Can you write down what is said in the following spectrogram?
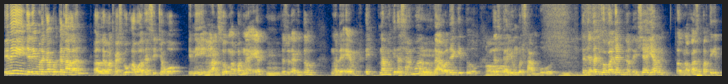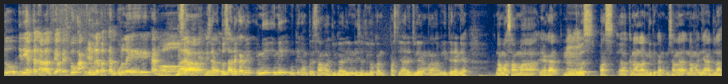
Ini jadi mereka berkenalan eh, lewat Facebook. Awalnya si cowok ini langsung apa nge-add, terus udah gitu nge-DM, eh nama kita sama loh. Nah, awalnya gitu. Terus Gayung bersambut. Ternyata juga banyak di Indonesia yang eh, melakukan seperti itu. Jadi yang kenalan via Facebook akhirnya mendapatkan bule kan. Oh. bisa Banyak bisa gitu. terus ada kan ini ini mungkin hampir sama juga di Indonesia juga kan pasti ada juga yang mengalami itu dan ya nama sama ya kan terus pas eh, kenalan gitu kan misalnya namanya adalah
